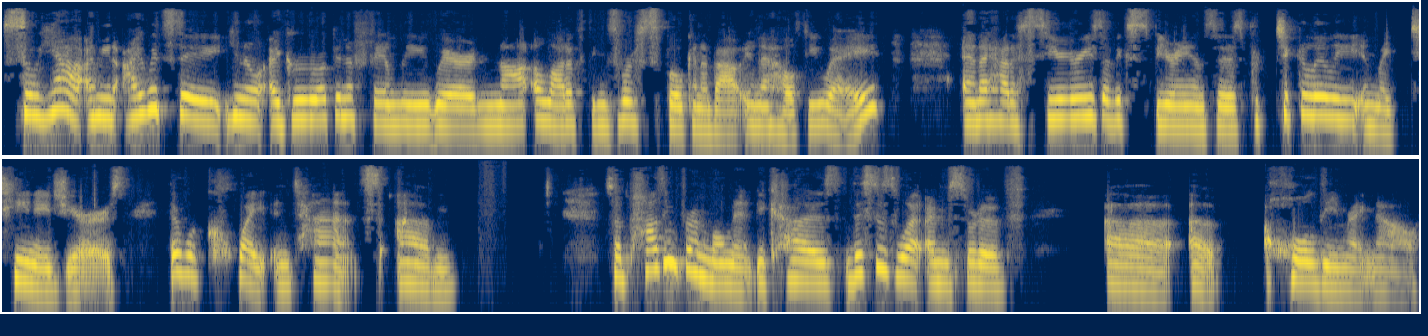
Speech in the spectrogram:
so yeah, I mean, I would say, you know, I grew up in a family where not a lot of things were spoken about in a healthy way. And I had a series of experiences, particularly in my teenage years, that were quite intense. Um, so I'm pausing for a moment because this is what I'm sort of uh, uh, holding right now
